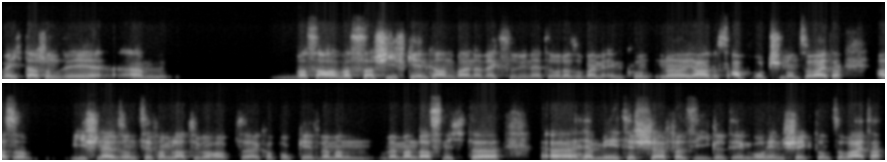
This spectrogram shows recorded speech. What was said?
wenn ich da schon sehe, ähm, was, was da schiefgehen kann bei einer Wechsellünette oder so beim Endkunden, äh, ja, das Abrutschen und so weiter. Also wie schnell so ein Ziffernblatt überhaupt äh, kaputt geht, wenn man, wenn man das nicht äh, äh, hermetisch äh, versiegelt irgendwo hinschickt und so weiter.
